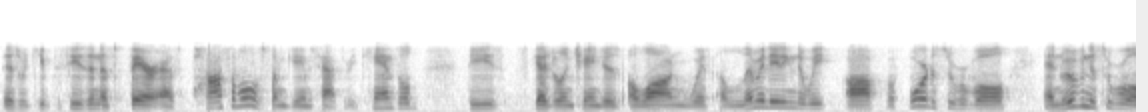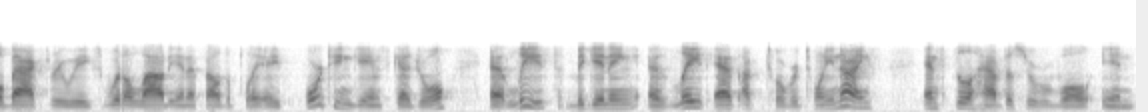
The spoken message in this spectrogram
This would keep the season as fair as possible if some games have to be canceled. These scheduling changes, along with eliminating the week off before the Super Bowl and moving the Super Bowl back three weeks, would allow the NFL to play a 14 game schedule, at least beginning as late as October 29th, and still have the Super Bowl in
